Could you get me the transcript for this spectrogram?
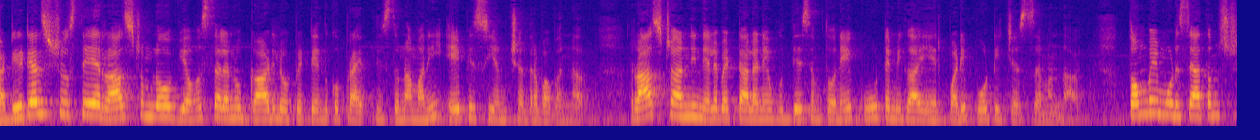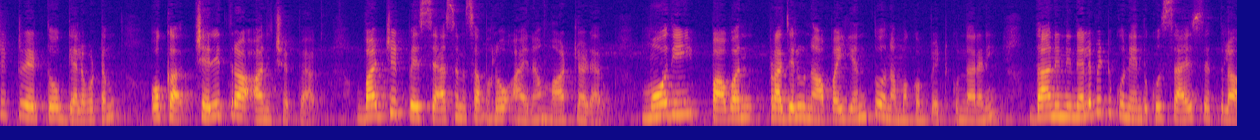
ఇక డీటెయిల్స్ చూస్తే రాష్ట్రంలో వ్యవస్థలను గాడిలో పెట్టేందుకు ప్రయత్నిస్తున్నామని ఏపీ సీఎం చంద్రబాబు అన్నారు. రాష్ట్రాన్ని నిలబెట్టాలనే ఉద్దేశంతోనే కూటమిగా ఏర్పడి పోటీ చేస్తామన్నారు. తొంభై మూడు శాతం స్ట్రిక్ట్ రేట్తో గెలవటం ఒక చరిత్ర అని చెప్పారు. బడ్జెట్పై శాసనసభలో ఆయన మాట్లాడారు. మోదీ పవన్ ప్రజలు నాపై ఎంతో నమ్మకం పెట్టుకున్నారని దానిని నిలబెట్టుకునేందుకు సాయశక్తులా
